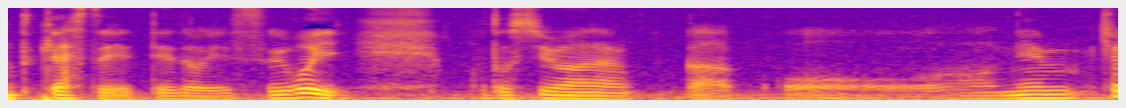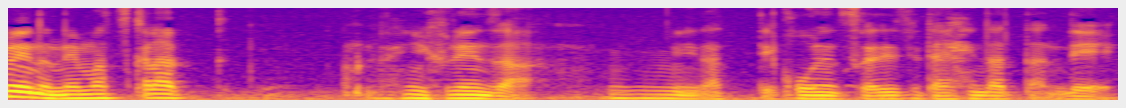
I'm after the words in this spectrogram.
ッドキャストで言ってる通りすごい今年はなんかこう、年去年の年末からインフルエンザになって高熱が出て大変だったんで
